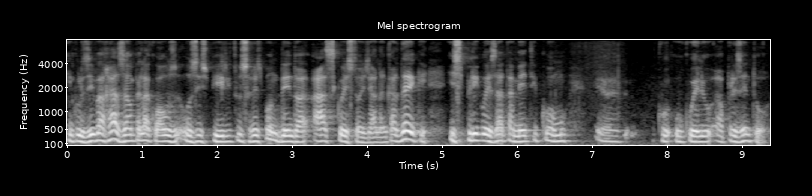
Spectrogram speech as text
inclusive, a razão pela qual os, os espíritos, respondendo às questões de Allan Kardec, explicam exatamente como é, o Coelho apresentou.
